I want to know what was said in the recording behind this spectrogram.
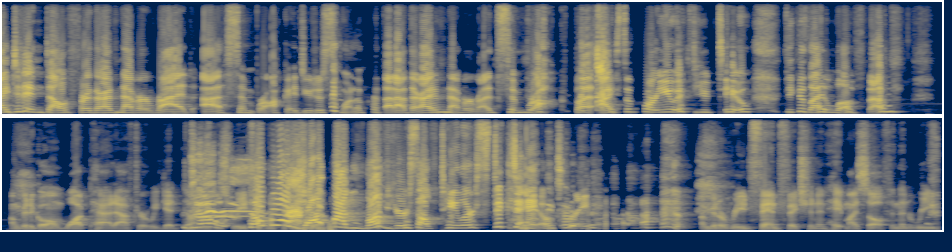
I didn't delve further. I've never read uh, Symbrock. I do just want to put that out there. I've never read Symbrock, but I support you if you do because I love them. I'm gonna go on Wattpad after we get done. No, and just read don't go on. Wattpad. Love yourself, Taylor. Stick to AO3. I'm gonna read fan fiction and hate myself, and then read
